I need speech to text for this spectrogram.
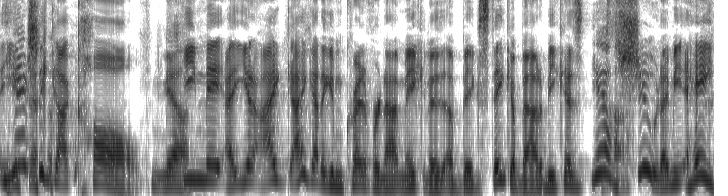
He actually got called. Yeah. he made. uh, You know, I I got to give him credit for not making a, a big stink about it because Yeah. shoot, I mean, hey,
